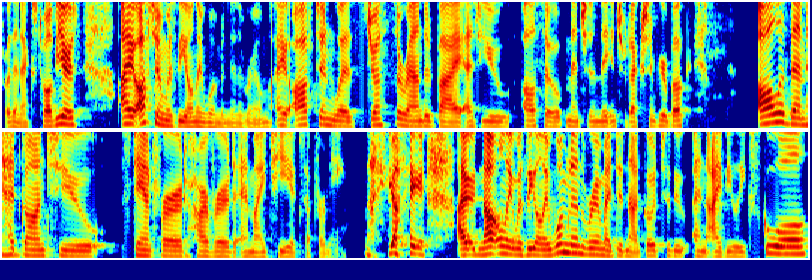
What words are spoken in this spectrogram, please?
for the next 12 years, I often was the only woman in the room. I often was just surrounded by, as you also mentioned in the introduction of your book, all of them had gone to Stanford, Harvard, MIT, except for me. Like I, I not only was the only woman in the room, I did not go to the, an Ivy League school.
